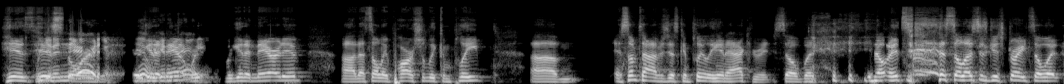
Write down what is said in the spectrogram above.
his we his get story. Narrative. We, yeah, get we, get a, narrative. We, we, get a narrative uh, that's only partially complete. Um, and sometimes it's just completely inaccurate. So, but you know, it's so let's just get straight. So, what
